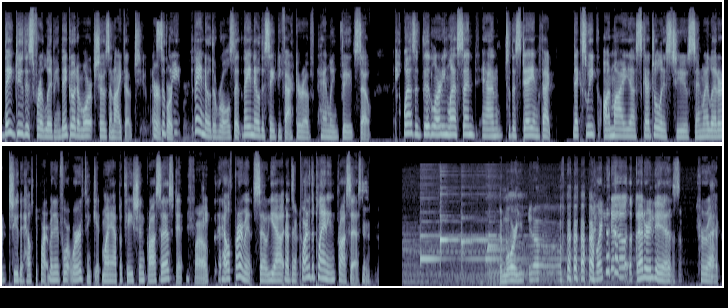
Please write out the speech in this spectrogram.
They do this for a living. They go to more shows than I go to. And Sure, of so course, they, of they know the rules, that they know the safety factor of handling food. So it was a good learning lesson. And to this day, in fact, next week on my uh, schedule is to send my letter to the health department in Fort Worth and get my application processed and wow. the health permit. So yeah, it's part of the planning process. The more you know. The more you know, the better it is. Correct.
